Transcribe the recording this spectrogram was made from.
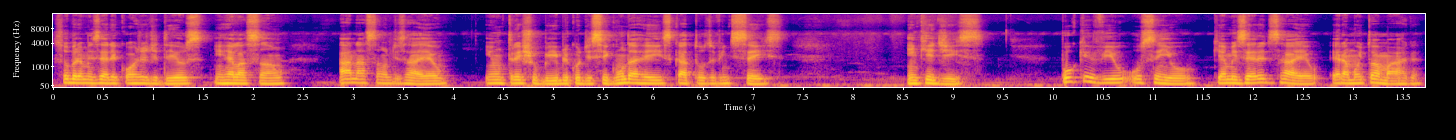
sobre a misericórdia de Deus em relação à nação de Israel em um trecho bíblico de 2 Reis 14, 26, em que diz: Porque viu o Senhor que a miséria de Israel era muito amarga,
